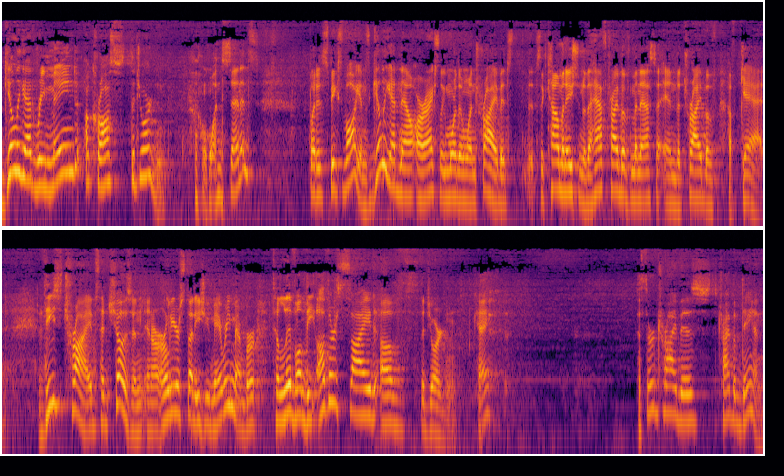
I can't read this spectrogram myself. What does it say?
Gilead remained across the Jordan. one sentence, but it speaks volumes. Gilead now are actually more than one tribe. It's, it's a combination of the half tribe of Manasseh and the tribe of, of Gad. These tribes had chosen, in our earlier studies, you may remember, to live on the other side of the Jordan. Okay? The third tribe is the tribe of Dan.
